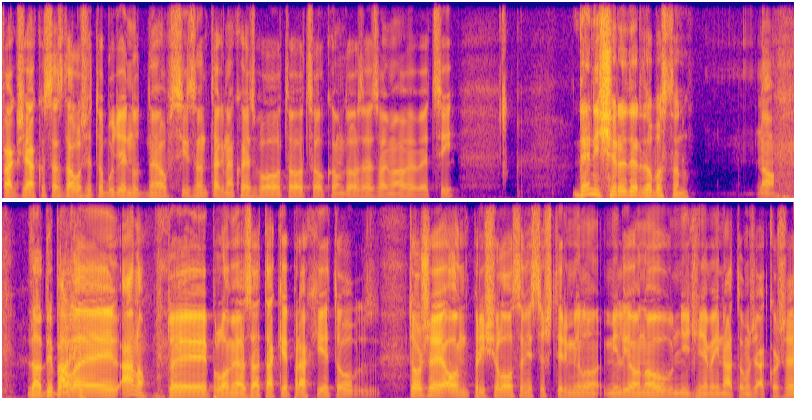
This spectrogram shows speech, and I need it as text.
fakt, že ako sa zdalo, že to bude nudné off-season, tak nakoniec bolo to celkom dosť a zaujímavé veci. Dennis Schroeder do Bostonu. No. Za tie prachy. Ale áno, to je podľa mňa za také prachy je to... To, že on prišiel o 84 miliónov, nič nemení na tom, že akože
